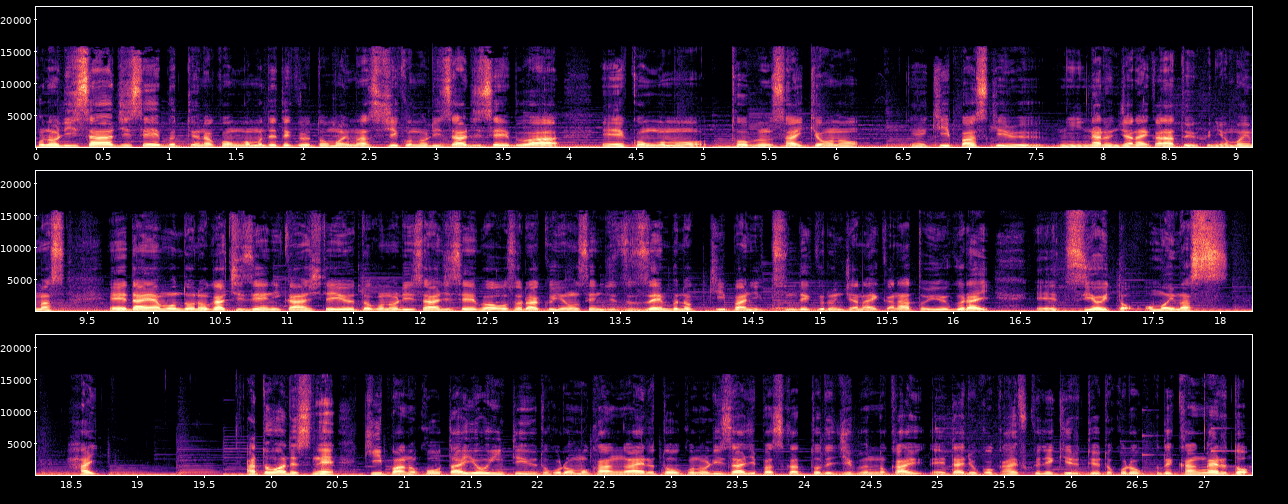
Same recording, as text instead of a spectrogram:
このリサージセーブっていうのは今後も出てくると思いますし、このリサージセーブは、え、今後も当分最強のえキーパースキルになるんじゃないかなというふに思います、えダイヤモンドのガチ勢に関して言うとこのリサージセーブはおそらく4戦術全部のキーパーに積んでくるんじゃないかなというぐらい、え強いと思います。はい。あとはですね、キーパーの交代要因というところも考えると、このリサージパスカットで自分の体力を回復できるというところで考えると、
